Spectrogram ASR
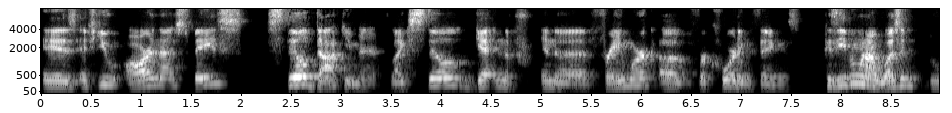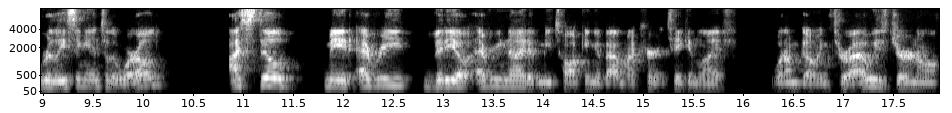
is if you are in that space, still document, like still get in the in the framework of recording things. Because even when I wasn't releasing it into the world, I still made every video every night of me talking about my current take in life, what I'm going through. I always journal.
